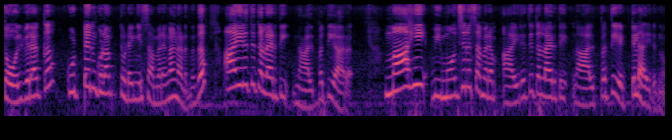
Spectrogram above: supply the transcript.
തോൽവിറക്ക് കുട്ടൻകുളം തുടങ്ങിയ സമരങ്ങൾ നടന്നത് ആയിരത്തി തൊള്ളായിരത്തി നാൽപ്പത്തി ആറ് മാഹി വിമോചന സമരം ആയിരത്തി തൊള്ളായിരത്തി നാൽപ്പത്തി എട്ടിലായിരുന്നു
